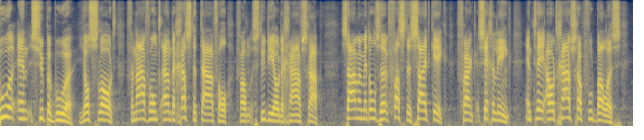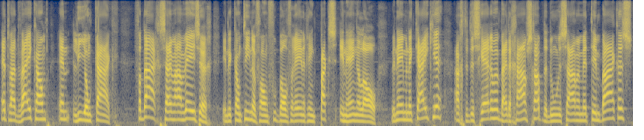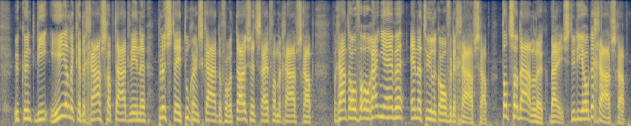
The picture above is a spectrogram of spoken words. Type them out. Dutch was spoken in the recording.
boer en superboer Jos Sloot. Vanavond aan de gastentafel van Studio De Graafschap. Samen met onze vaste sidekick Frank Seggelink en twee oud-graafschapvoetballers Edward Wijkamp en Leon Kaak. Vandaag zijn we aanwezig in de kantine van voetbalvereniging Pax in Hengelo. We nemen een kijkje achter de schermen bij de Graafschap. Dat doen we samen met Tim Bakers. U kunt die heerlijke de Graafschap taart winnen. Plus twee toegangskaarten voor een thuiswedstrijd van de Graafschap. We gaan het over Oranje hebben en natuurlijk over de Graafschap. Tot zo dadelijk bij Studio De Graafschap.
